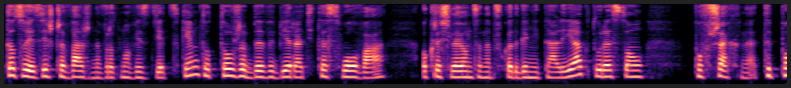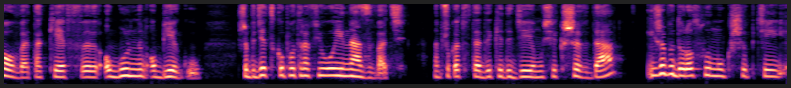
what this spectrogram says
To, co jest jeszcze ważne w rozmowie z dzieckiem, to to, żeby wybierać te słowa określające na przykład genitalia, które są powszechne, typowe, takie w ogólnym obiegu, żeby dziecko potrafiło je nazwać, na przykład wtedy, kiedy dzieje mu się krzywda, i żeby dorosły mógł szybciej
